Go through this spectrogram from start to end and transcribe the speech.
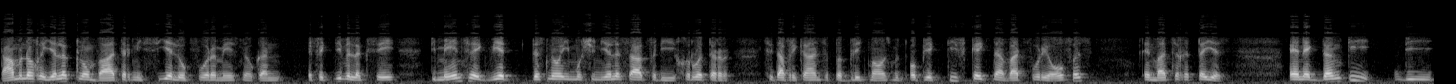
daar moet nog 'n hele klomp water in die see loop voor 'n mens nou kan effektiewelik sê die mense ek weet dis nou 'n emosionele saak vir die groter Suid-Afrikaanse publiek maar ons moet objektief kyk na wat voor die hof is en wat se getuies. En ek dink die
